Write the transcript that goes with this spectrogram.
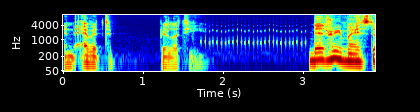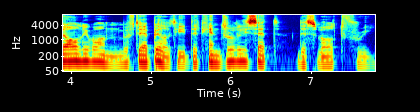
inevitability. The dreamer is the only one with the ability that can truly set this world free.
